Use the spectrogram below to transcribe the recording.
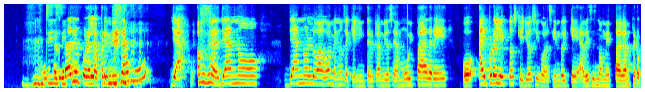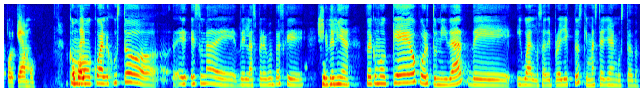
Gracias por el aprendizaje. ya, o sea, ya no, ya no lo hago a menos de que el intercambio sea muy padre o hay proyectos que yo sigo haciendo y que a veces no me pagan, pero porque amo. Como cual, justo eh, es una de, las preguntas que, que tenía. O sea, como qué oportunidad de igual, o sea, de proyectos que más te hayan gustado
